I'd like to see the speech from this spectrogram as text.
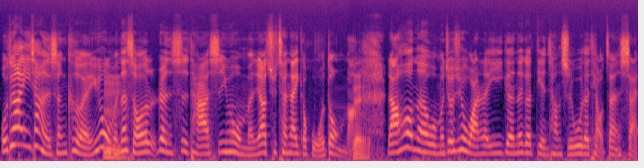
我对他印象很深刻哎、欸，因为我们那时候认识他，是因为我们要去参加一个活动嘛。对。然后呢，我们就去玩了一个那个典藏植物的挑战赛。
